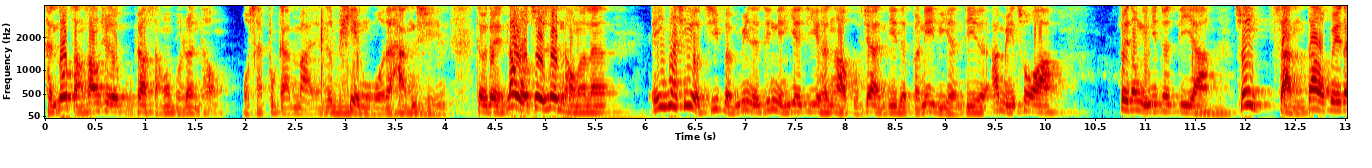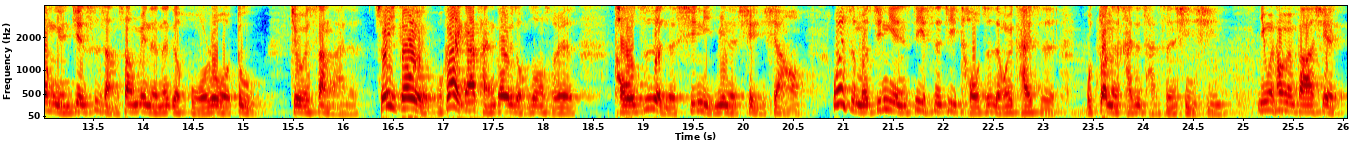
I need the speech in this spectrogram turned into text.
很多涨上去的股票散户不认同，我才不敢买，这是骗我的行情，嗯、对不对？那我最认同的呢？诶，那些有基本面的，今年业绩很好，股价很低的，本利比很低的啊，没错啊，被动元件就是低啊，所以涨到被动元件市场上面的那个活络度就会上来了。所以各位，我刚才跟他谈过一种这种所谓的。投资人的心里面的现象哦，为什么今年第四季投资人会开始不断的开始产生信心？因为他们发现，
